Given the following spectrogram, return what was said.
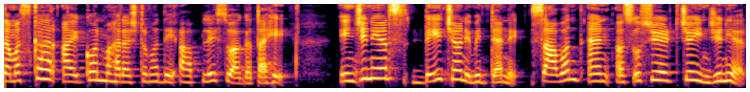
नमस्कार आयकॉन महाराष्ट्रमध्ये आपले स्वागत आहे. इंजिनियर्स डेच्या निमित्ताने सावंत अँड असोसिएटचे इंजिनियर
